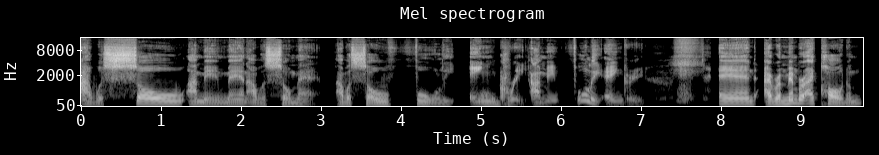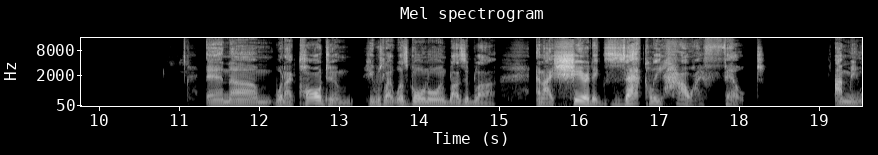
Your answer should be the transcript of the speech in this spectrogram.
I was so, I mean, man, I was so mad. I was so fully angry. I mean, fully angry. And I remember I called him and um, when I called him, he was like, What's going on? Blah, blah, blah. And I shared exactly how I felt. I mean,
